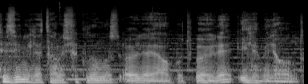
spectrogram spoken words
Sizin ile tanışıklığımız öyle yahut böyle ilim ile oldu.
